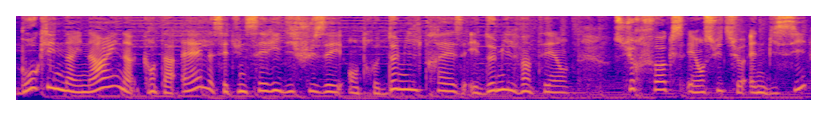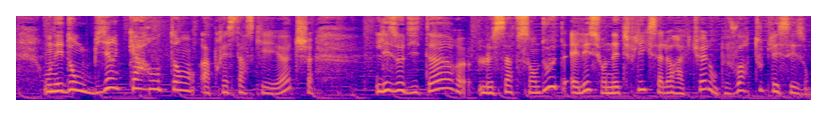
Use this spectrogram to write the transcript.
Brooklyn Nine-Nine, quant à elle, c'est une série diffusée entre 2013 et 2021 sur Fox et ensuite sur NBC. On est donc bien 40 ans après Starsky et Hutch. Les auditeurs le savent sans doute, elle est sur Netflix à l'heure actuelle, on peut voir toutes les saisons.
